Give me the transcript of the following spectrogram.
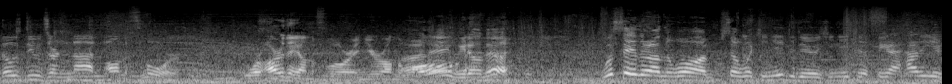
those dudes are not on the floor, or are they on the floor and you're on the wall? Uh, are they? We don't know. We'll say they're on the wall. So what you need to do is you need to figure out how do you,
